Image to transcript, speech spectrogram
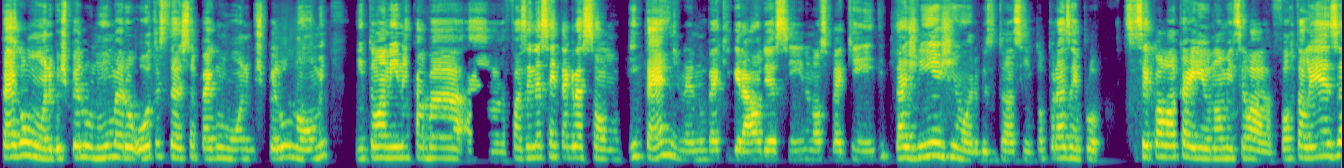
pegam o ônibus pelo número, outras cidades só pegam o ônibus pelo nome. Então, a Nina acaba uh, fazendo essa integração interna, né, no background, assim, no nosso back-end, das linhas de ônibus. Então, assim, então, por exemplo, se você coloca aí o nome, sei lá, Fortaleza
